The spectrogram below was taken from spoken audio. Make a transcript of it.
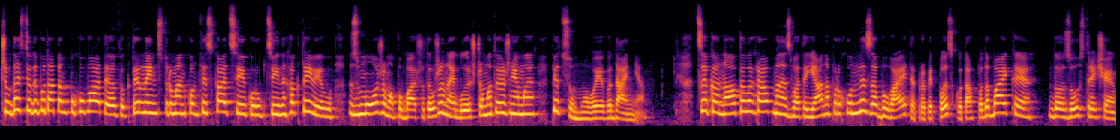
Чи вдасться депутатам поховати ефективний інструмент конфіскації корупційних активів? Зможемо побачити вже найближчими тижнями. Підсумовує видання. Це канал Телеграф. Мене звати Яна Порхун. Не забувайте про підписку та вподобайки. До зустрічі.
